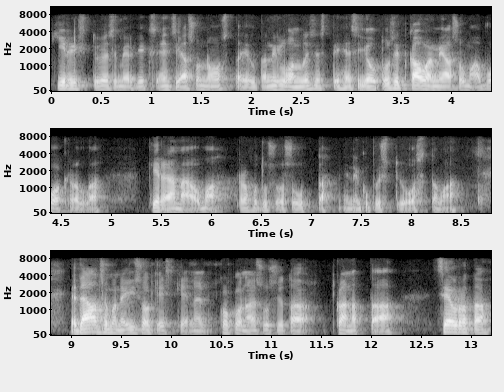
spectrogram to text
kiristyy esimerkiksi ensiasunnon ostajilta, niin luonnollisesti he joutuu sitten kauemmin asumaan vuokrallaan keräämään omaa rahoitusosuutta ennen kuin pystyy ostamaan. Ja tämä on semmoinen iso keskeinen kokonaisuus, jota kannattaa seurata.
